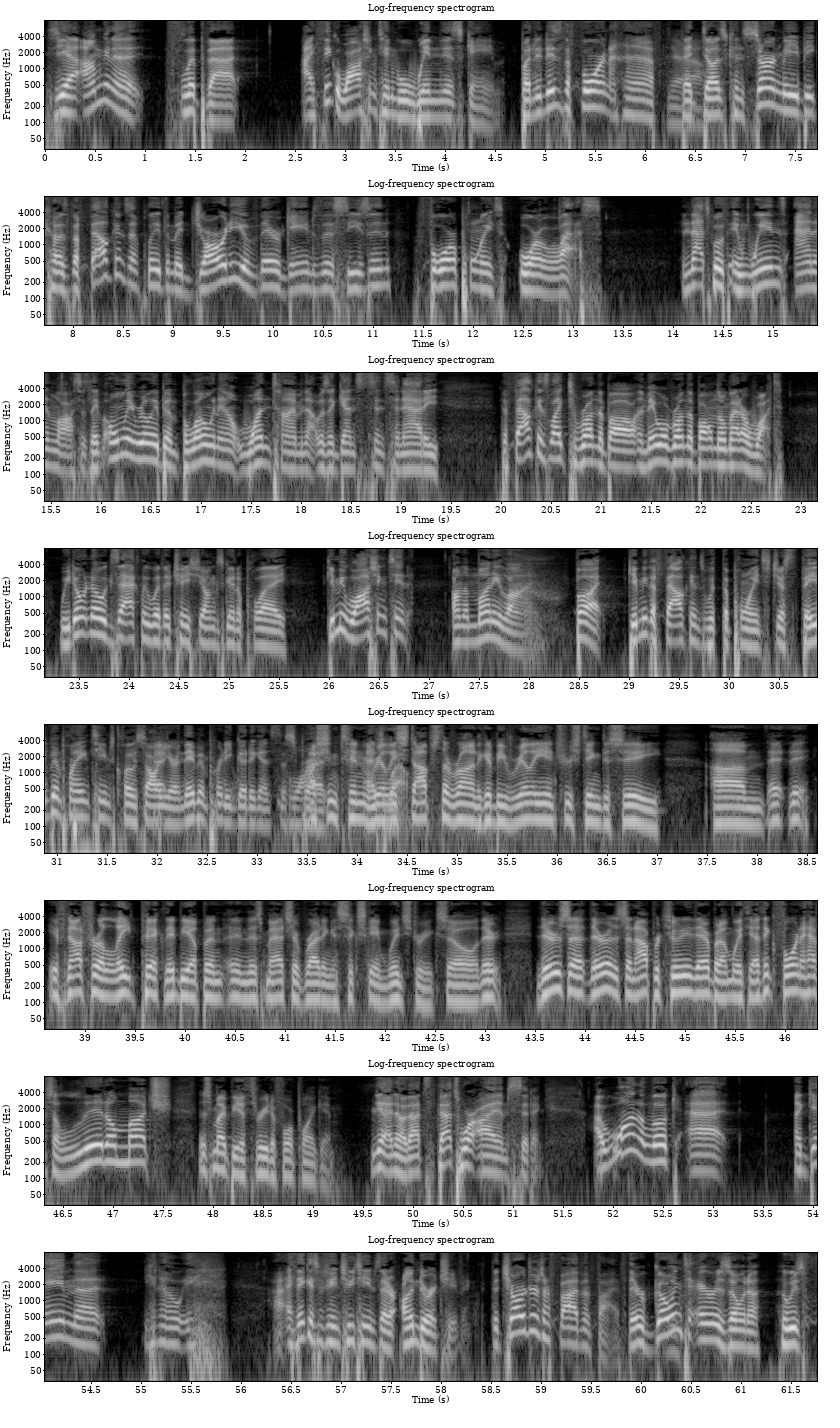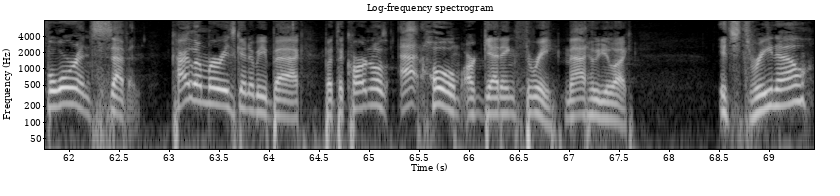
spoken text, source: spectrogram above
Yeah, I'm gonna flip that. I think Washington will win this game, but it is the four and a half Yeah. that does concern me because the Falcons have played the majority of their games this season four points or less. And that's both in wins and in losses. They've only really been blown out one time, and that was against Cincinnati. The Falcons like to run the ball, and they will run the ball no matter what. We don't know exactly whether Chase Young's going to play. Give me Washington on the money line, but give me the Falcons with the points. Just they've been playing teams close all year, and they've been pretty good against the spread. Washington as really well. stops the run. It could be really interesting to see. Um, th- th- if not for a late pick, they'd be up in, in this matchup riding a six game win streak. So there, there's a there is an opportunity there. But I'm with you. I think four and a half's a little much. This might be a three to four point game. Yeah, no, that's that's where I am sitting. I want to look at a game that you know, I think it's between two teams that are underachieving. The Chargers are five and five. They're going to Arizona, who is four and seven. Kyler Murray's going to be back, but the Cardinals at home are getting three. Matt, who do you like? It's three now.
